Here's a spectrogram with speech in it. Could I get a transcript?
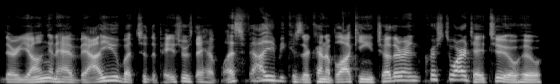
they're young and have value, but to the Pacers they have less value because they're kind of blocking each other. And Chris Duarte too, who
